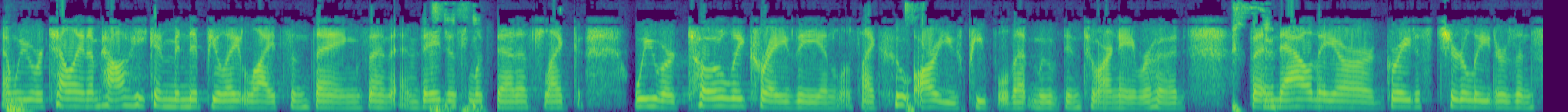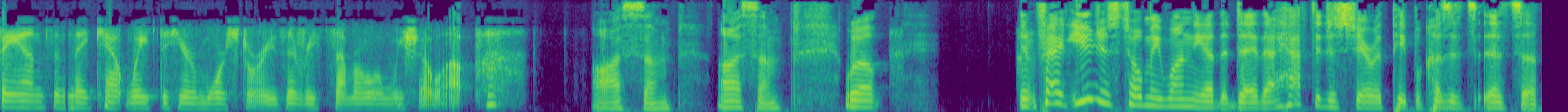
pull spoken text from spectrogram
and we were telling him how he can manipulate lights and things and and they just looked at us like we were totally crazy and was like who are you people that moved into our neighborhood? But now they are our greatest cheerleaders and fans and they can't wait to hear more stories every summer when we show up. Awesome. Awesome. Well in fact, you just told me one the other day that I have to just share with people because it's it's a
